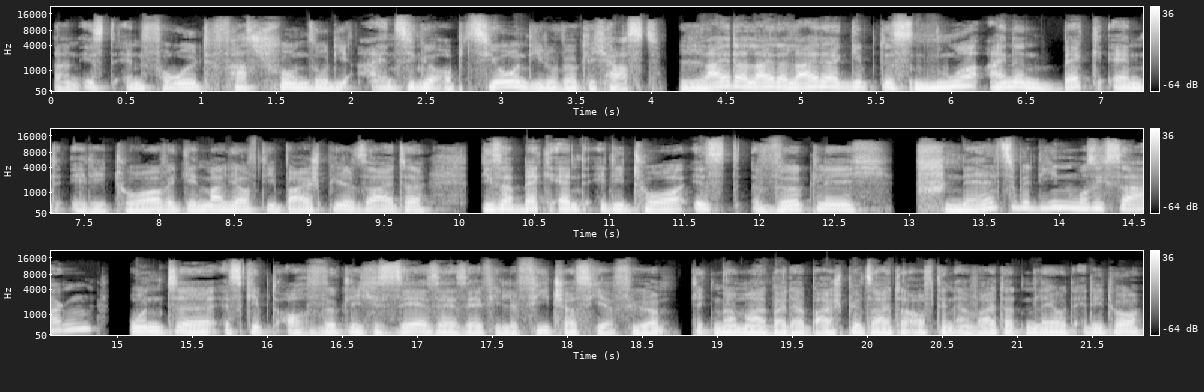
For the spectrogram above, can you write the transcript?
dann ist Enfold fast schon so die einzige Option, die du wirklich hast. Leider, leider, leider gibt es nur einen Backend-Editor. Wir gehen mal hier auf die Beispielseite. Dieser Backend-Editor ist wirklich schnell zu bedienen, muss ich sagen. Und äh, es gibt auch wirklich sehr, sehr, sehr viele Features hierfür. Klicken wir mal bei der Beispielseite auf den erweiterten Layout-Editor.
